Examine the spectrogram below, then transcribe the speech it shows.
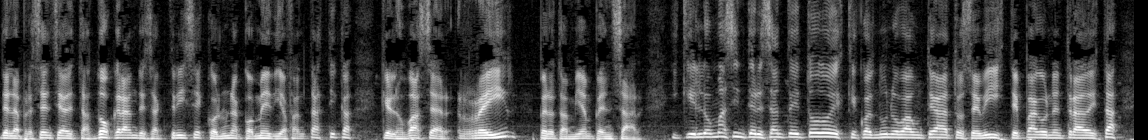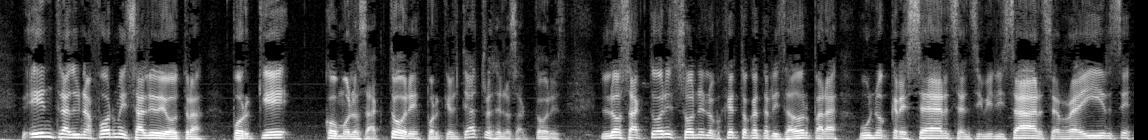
de la presencia de estas dos grandes actrices con una comedia fantástica que los va a hacer reír pero también pensar. Y que lo más interesante de todo es que cuando uno va a un teatro, se viste, paga una entrada, está, entra de una forma y sale de otra, porque como los actores, porque el teatro es de los actores, los actores son el objeto catalizador para uno crecer, sensibilizarse, reírse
